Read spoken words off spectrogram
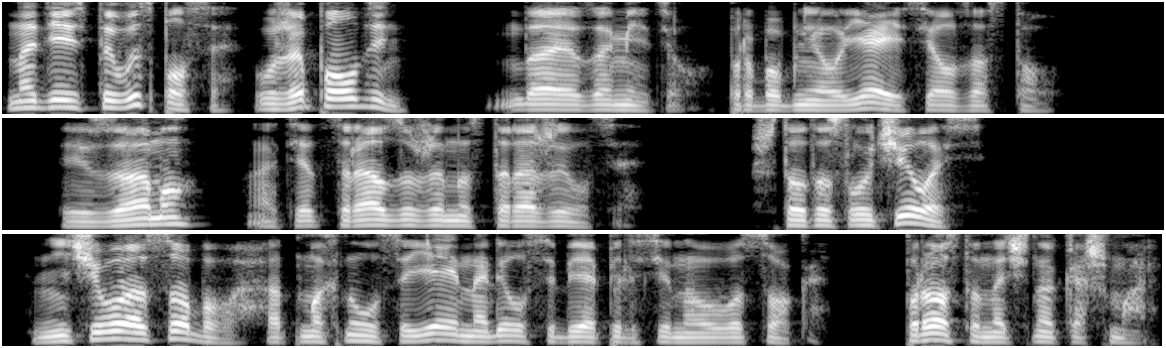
«Надеюсь, ты выспался? Уже полдень?» «Да, я заметил», — пробубнил я и сел за стол. «И заму?» — отец сразу же насторожился. «Что-то случилось?» «Ничего особого», — отмахнулся я и налил себе апельсинового сока. «Просто ночной кошмар».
